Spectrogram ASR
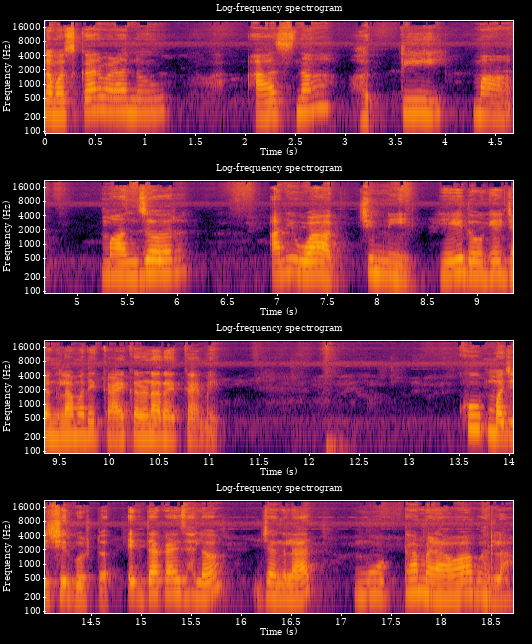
नमस्कार बाळांनो. आज ना हत्ती मा मांजर आणि वाघ चिमणी हे दोघे जंगलामध्ये काय करणार आहेत काय माहीत? खूप मजेशीर गोष्ट. एकदा काय झालं जंगलात मोठा मेळावा भरला.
